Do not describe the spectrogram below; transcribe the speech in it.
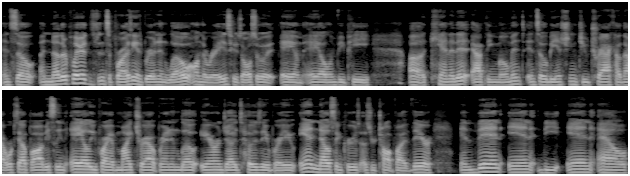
And so another player that's been surprising is Brandon Lowe on the Rays, who's also a um, AL MVP uh, candidate at the moment. And so it'll be interesting to track how that works out. But obviously in AL, you probably have Mike Trout, Brandon Lowe, Aaron Judge, Jose Abreu, and Nelson Cruz as your top five there. And then in the NL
